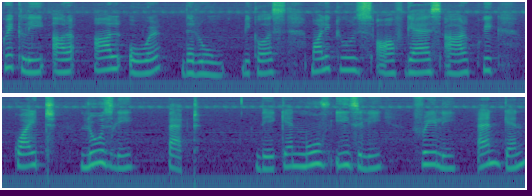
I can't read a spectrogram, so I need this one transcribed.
quickly all, over the room because molecules of gas are quick, quite loosely packed. They can move easily, freely and can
